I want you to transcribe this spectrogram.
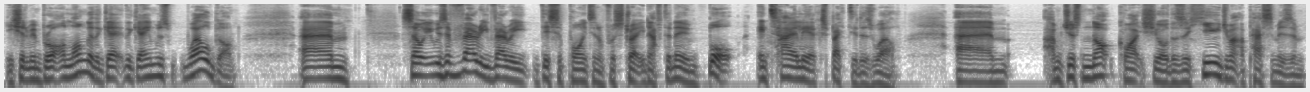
He should have been brought on longer. The game the game was well gone. Um, so it was a very very disappointing and frustrating afternoon, but entirely expected as well. Um, I'm just not quite sure. There's a huge amount of pessimism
